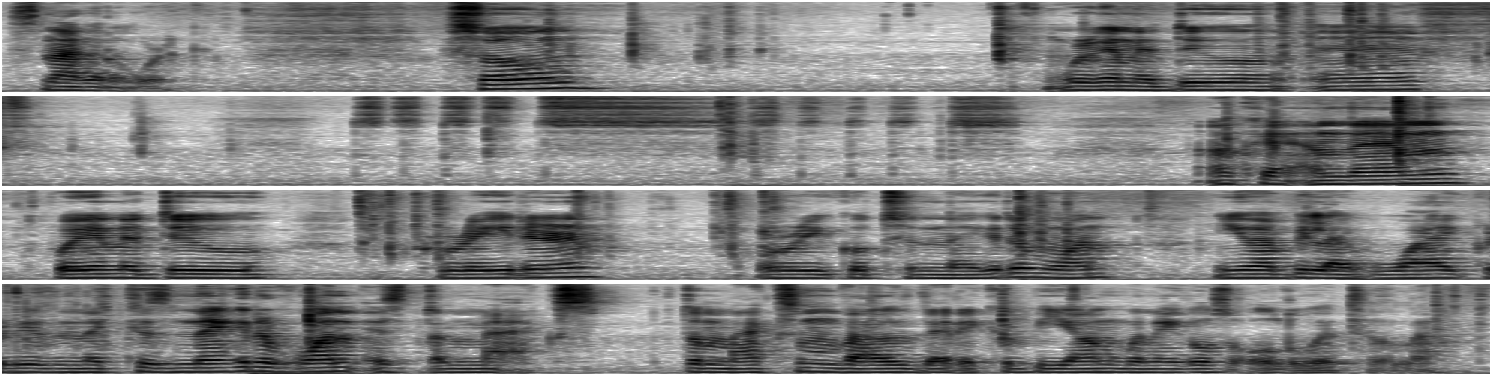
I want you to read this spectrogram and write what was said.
it's not gonna work. So we're gonna do if Okay, and then we're gonna do greater or equal to negative one. You might be like, why greater than that? Because negative one is the max, the maximum value that it could be on when it goes all the way to the left.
